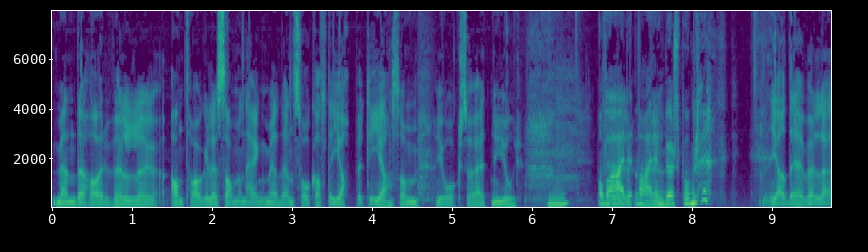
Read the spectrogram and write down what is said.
men det har vel eh, antagelig sammenheng med den såkalte jappetida, som jo også er et nyord. Og hva er, hva er en børsboble? Ja, det er vel eh,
